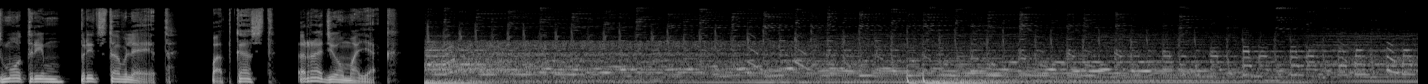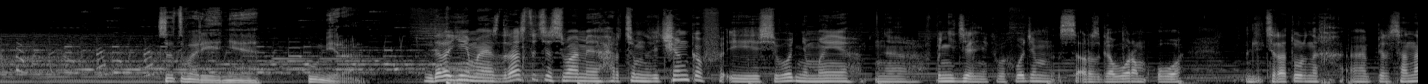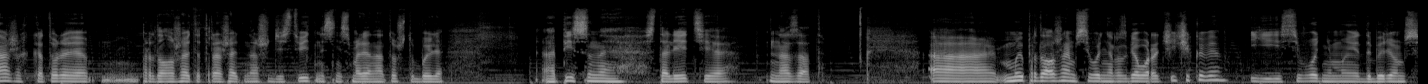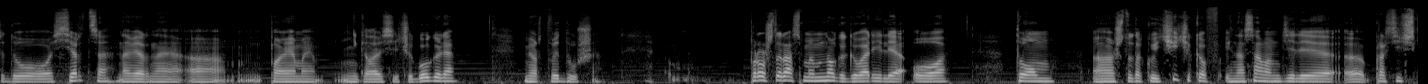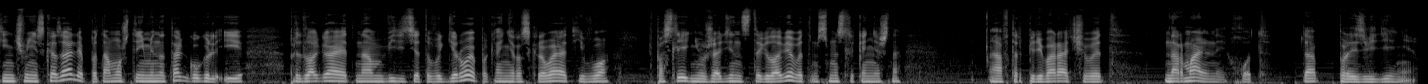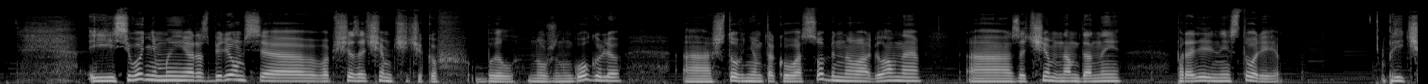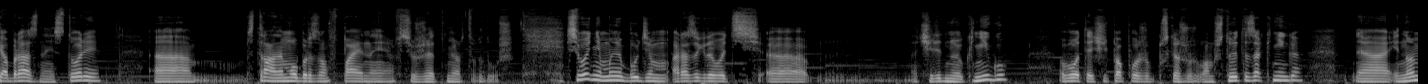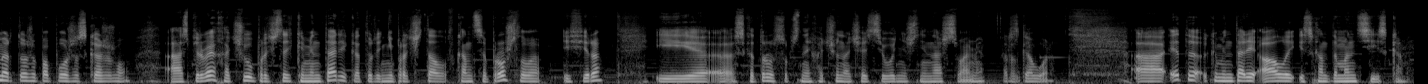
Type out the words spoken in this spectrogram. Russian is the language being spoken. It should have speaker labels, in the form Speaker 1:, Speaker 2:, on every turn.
Speaker 1: Смотрим, представляет подкаст Радиомаяк. Сотворение умира.
Speaker 2: Дорогие мои, здравствуйте, с вами Артем Новиченков, и сегодня мы э, в понедельник выходим с разговором о литературных э, персонажах, которые продолжают отражать нашу действительность, несмотря на то, что были описаны столетия назад. А, мы продолжаем сегодня разговор о Чичикове, и сегодня мы доберемся до сердца, наверное, а, поэмы Николая Васильевича Гоголя «Мертвые души». В прошлый раз мы много говорили о том, что такое Чичиков, и на самом деле э, практически ничего не сказали, потому что именно так Гоголь и предлагает нам видеть этого героя, пока не раскрывает его в последней уже 11 главе. В этом смысле, конечно, автор переворачивает нормальный ход да, произведения. И сегодня мы разберемся вообще, зачем Чичиков был нужен Гоголю, а, что в нем такого особенного, а главное, зачем нам даны параллельные истории, притчеобразные истории, э, странным образом впаянные в сюжет мертвых душ. Сегодня мы будем разыгрывать э, очередную книгу. Вот, я чуть попозже скажу вам, что это за книга, и номер тоже попозже скажу. А сперва я хочу прочитать комментарий, который не прочитал в конце прошлого эфира, и э, с которого, собственно, я хочу начать сегодняшний наш с вами разговор. А, это комментарий Аллы из Ханты-Мансийска.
